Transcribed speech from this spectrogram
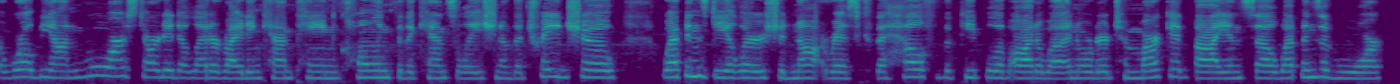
uh, World Beyond War started a letter writing campaign calling for the cancellation of the trade show. Weapons dealers should not risk the health of the people of Ottawa in order to market, buy, and sell weapons of war,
